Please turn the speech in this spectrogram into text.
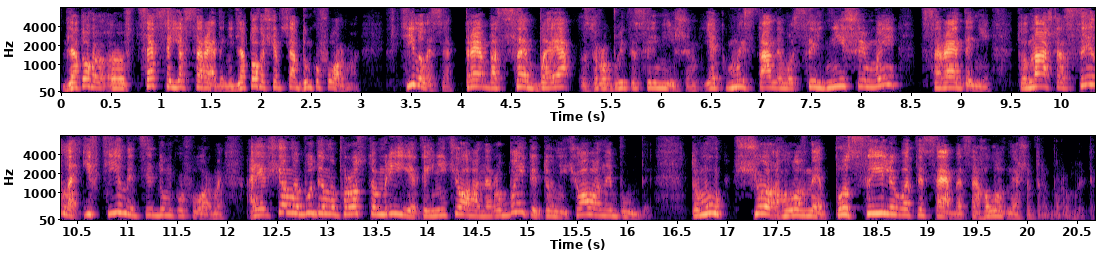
для того е, це все є всередині. Для того, щоб ця думкоформа втілилася, треба себе зробити сильнішим. Як ми станемо сильнішими всередині, то наша сила і втілить ці думкоформи. А якщо ми будемо просто мріяти і нічого не робити, то нічого не буде. Тому що головне посилювати себе. Це головне, що треба робити.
